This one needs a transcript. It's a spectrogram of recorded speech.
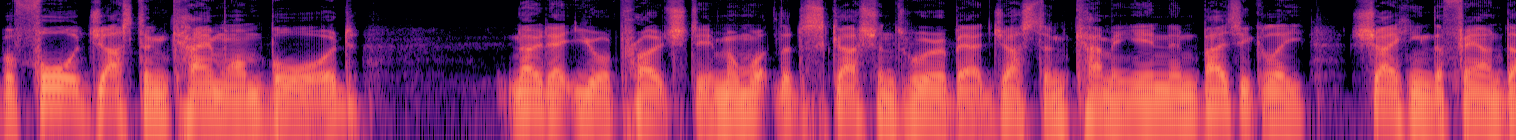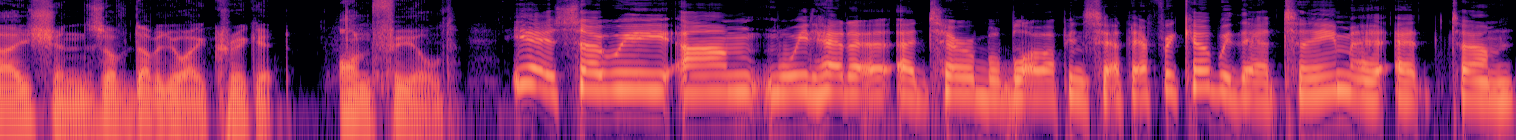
before Justin came on board? No doubt you approached him and what the discussions were about Justin coming in and basically shaking the foundations of WA cricket on field. Yeah, so we um, we'd had a, a terrible blow up in South Africa with our team at, at um,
